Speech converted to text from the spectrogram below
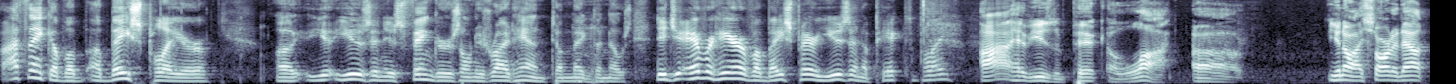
I think of a, a bass player uh, u- using his fingers on his right hand to make Mm-hmm. the notes. Did you ever hear of a bass player using a pick to play? I have used a pick a lot. Uh, you know, I started out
